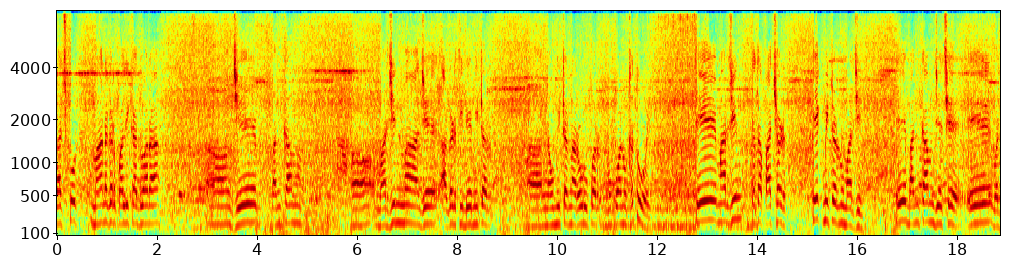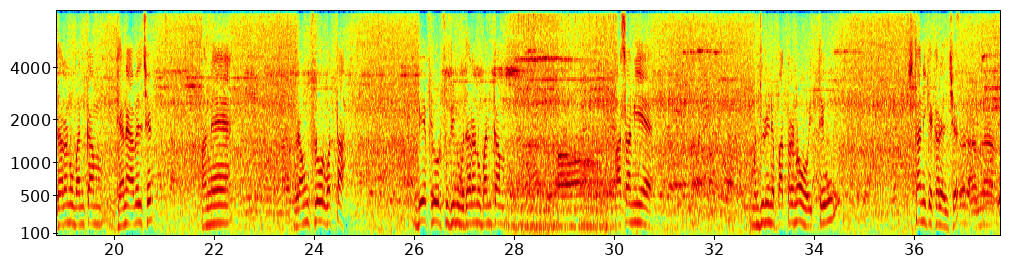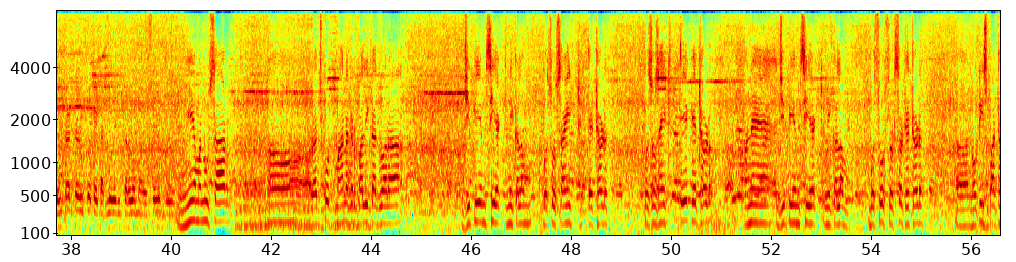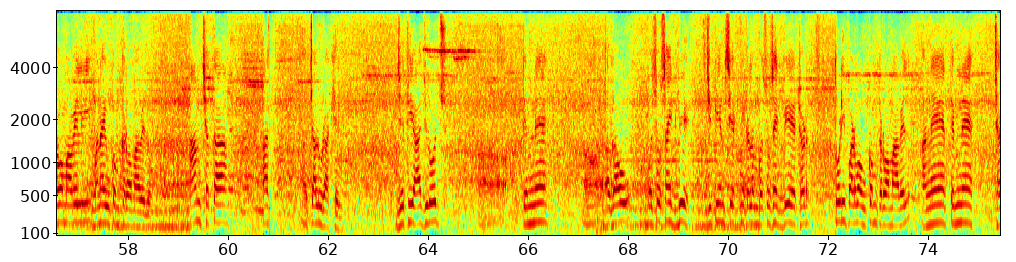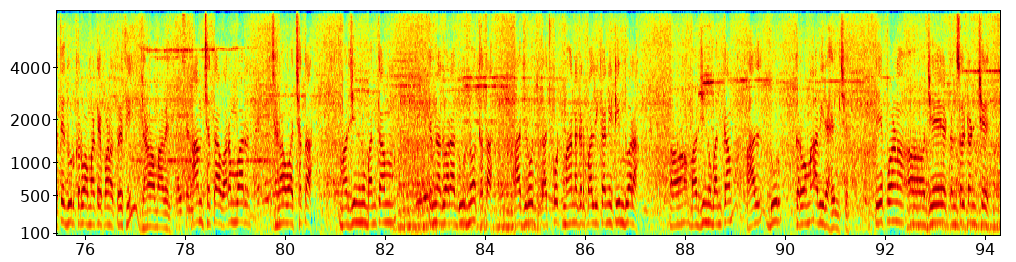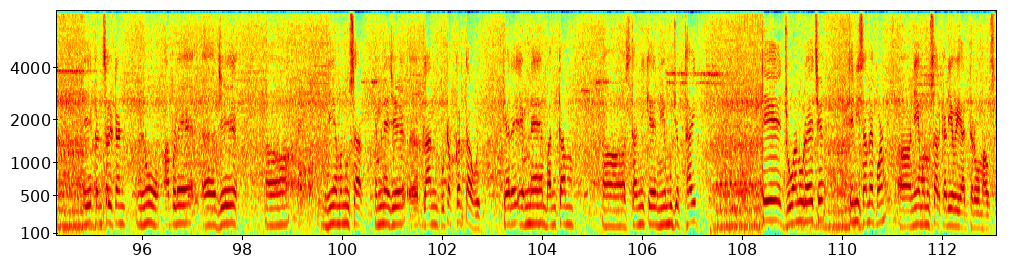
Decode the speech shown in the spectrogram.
રાજકોટ મહાનગરપાલિકા દ્વારા જે બાંધકામ માર્જિનમાં જે આગળથી બે મીટર નવ મીટરના રોડ ઉપર મૂકવાનું થતું હોય, તે માર્જિન તથા પાછળ એક મીટરનું માર્જિન. એ બાંધકામ જે છે, એ વધારાનું બાંધકામ ધ્યાને આવેલ છે અને ગ્રાઉન્ડ ફ્લોર વત્તા બે ફ્લોર સુધીનું વધારાનું બાંધકામ આસામીએ મંજૂરીને પાત્ર ન હોય તેવું સ્થાનિકે કરેલ છે. નિયમ અનુસાર રાજકોટ મહાનગરપાલિકા દ્વારા જીપીએમસી એક્ટની કલમ બસો સાહીઠ હેઠળ બસો સાહીઠ એક હેઠળ અને જીપીએમસી એક્ટની કલમ બસો સડસઠ હેઠળ નોટિસ પાઠવવામાં આવેલી, મનાઈ હુકમ કરવામાં આવેલો. આમ છતાં આ ચાલુ રાખેલ. જેથી આજરોજ તેમને અગાઉ બસો સાહીઠ બે, જીપીએમસી એક્ટની કલમ બસો સાહીઠ બે હેઠળ તોડી પાડવા હુકમ કરવામાં આવેલ અને તેમને જાતે દૂર કરવા માટે પણ અત્રેથી જણાવવામાં આવેલ. આમ છતાં વારંવાર જણાવવા છતાં માર્જિનનું બાંધકામ તેમના દ્વારા દૂર ન થતાં આજરોજ રાજકોટ મહાનગરપાલિકાની ટીમ દ્વારા માર્જિનનું બાંધકામ હાલ દૂર કરવામાં આવી રહેલ છે. એ પણ જે કન્સલ્ટન્ટ છે, એ કન્સલ્ટન્ટનું આપણે જે નિયમ અનુસાર એમને જે પ્લાન પુટઅપ કરતા હોય, ત્યારે એમને બાંધકામ સ્થાનિકે નિયમ મુજબ થાય. તે જોવાનું રહે છે. તેની સામે પણ નિયમ અનુસાર કાર્યવાહી હાથ ધરવામાં આવશે.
